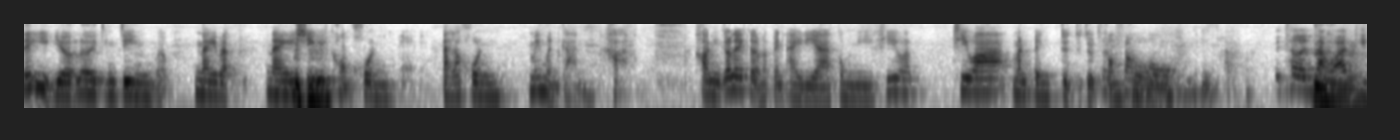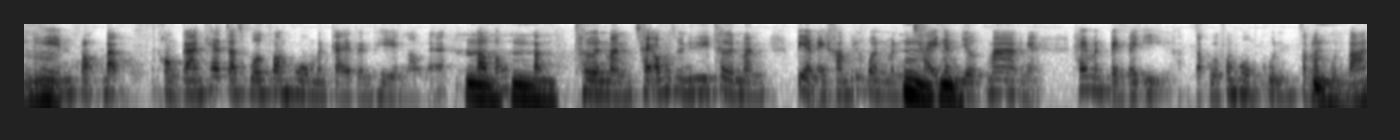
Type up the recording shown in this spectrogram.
ได้อีกเยอะเลยจริง ๆ แบบในแบบในชีวิตของคนแต่ละคนไม่เหมือนกันค่ะ คราวนี้ก็เลยเกิดมาเป็นไอเดียตรงนี้ที่ว่าที่ว่ามันเป็นจุดจุดจุด from from home home ค่ะเทิร์นจากว่าที่อืมเพนแบบของการแค่ just work from home มันกลายเป็นเพนเราแล้วอืมเราต้องแบบอืมเทิร์นมันใช้ opportunity เทิร์นมันเปลี่ยนไอ้คำที่คนมันอืมใช้กันอืมเยอะมากเนี่ย ให้มันเป็นได้อีกค่ะจาก work from home คุณสำหรับคุณอืมบ้าน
